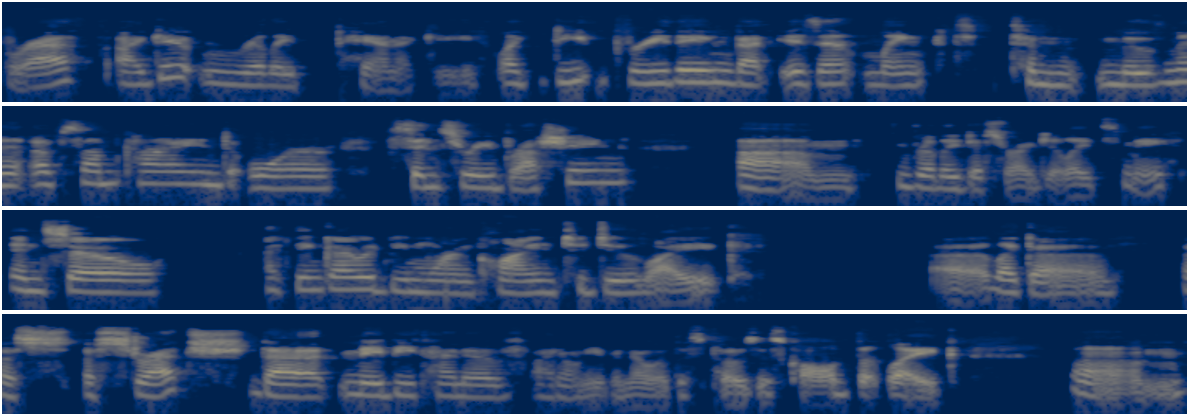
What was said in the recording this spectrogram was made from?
breath, I get really panicky. Like deep breathing that isn't linked to movement of some kind or sensory brushing um, really dysregulates me. And so I think I would be more inclined to do like uh, like a, a, a stretch that maybe kind of I don't even know what this pose is called, but like um,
